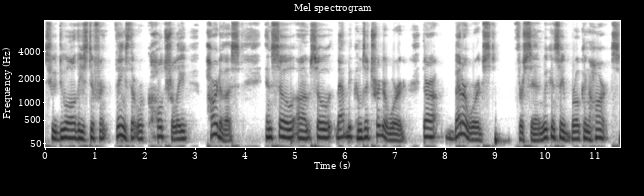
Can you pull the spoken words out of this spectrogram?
to do all these different things that were culturally part of us and so um, so that becomes a trigger word there are better words for sin. We can say broken hearts.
